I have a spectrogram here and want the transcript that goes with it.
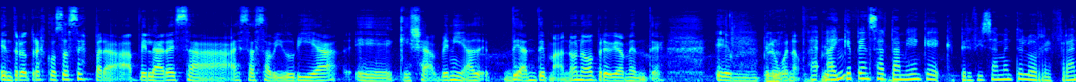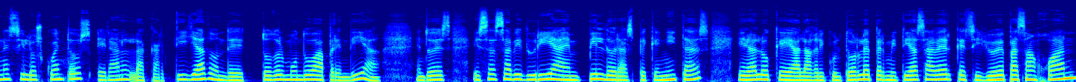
entre otras cosas, es para apelar a esa, a esa sabiduría eh, que ya venía de, antemano, ¿no? Previamente. Em, pero, bueno. Hay que pensar también que, precisamente los refranes y los cuentos eran la cartilla donde todo el mundo aprendía. Entonces, esa sabiduría en píldoras pequeñitas era lo que al agricultor le permitía saber que si llueve para San Juan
